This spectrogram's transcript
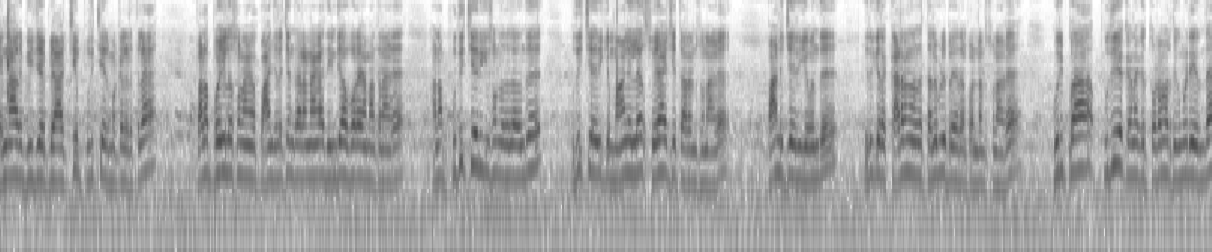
என்ஆர் பிஜேபி ஆட்சியும் புதுச்சேரி மக்கள் இடத்துல பல பொய்களை சொன்னாங்க. பாஞ்சு லட்சம் தரேனாங்க அது இந்தியா பூரா ஏமாத்தினாங்க. ஆனால் புதுச்சேரிக்கு சொன்னதில் வந்து புதுச்சேரிக்கு மாநில சுயாட்சி தரேன்னு சொன்னாங்க. பாண்டிச்சேரிக்கு வந்து இருக்கிற கடனில் தள்ளுபடி பெற பண்ணுறேன்னு சொன்னாங்க. குறிப்பாக புதிய கணக்கு தொடங்குறதுக்கு முன்னாடி இருந்த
